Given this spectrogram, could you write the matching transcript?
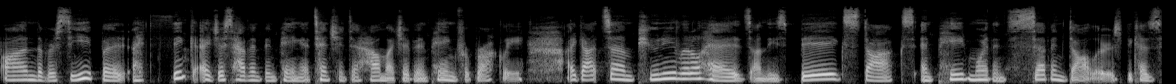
on the receipt, but I think I just haven't been paying attention to how much I've been paying for broccoli. I got some puny little heads on these big stalks and paid more than $7 because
